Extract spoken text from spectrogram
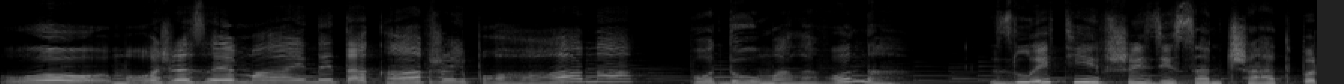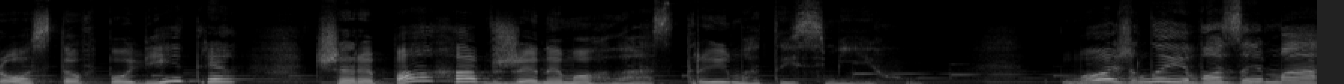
О, може, зима й не така вже й погана, подумала вона. Злетівши зі санчат просто в повітря, черепаха вже не могла стримати сміху. Можливо, зима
